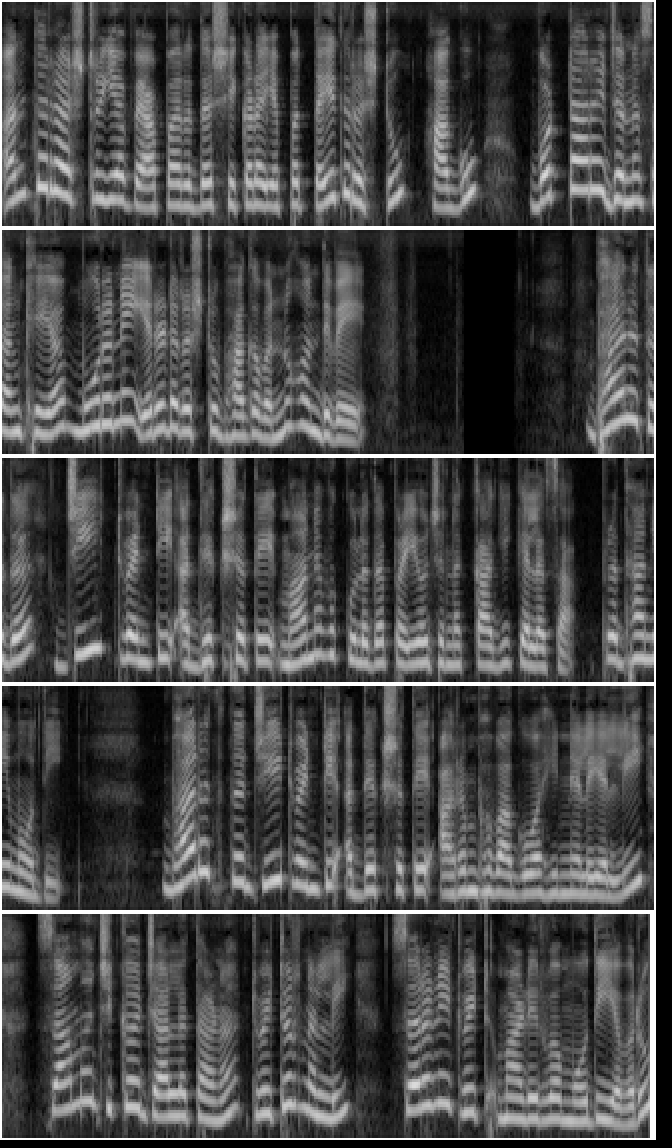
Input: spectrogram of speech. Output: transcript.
ಅಂತಾರಾಷ್ಟ್ರೀಯ ವ್ಯಾಪಾರದ ಶೇಕಡ ಎಪ್ಪತ್ತೈದರಷ್ಟು ಹಾಗೂ ಒಟ್ಟಾರೆ ಜನಸಂಖ್ಯೆಯ ಮೂರನೇ ಎರಡರಷ್ಟು ಭಾಗವನ್ನು ಹೊಂದಿವೆ. ಭಾರತದ ಜಿ ಟ್ವೆಂಟಿ ಅಧ್ಯಕ್ಷತೆ ಮಾನವ ಕುಲದ ಪ್ರಯೋಜನಕ್ಕಾಗಿ ಕೆಲಸ. ಪ್ರಧಾನಿ ಮೋದಿ. ಭಾರತದ ಜಿ ಟ್ವೆಂಟಿ ಅಧ್ಯಕ್ಷತೆ ಆರಂಭವಾಗುವ ಹಿನ್ನೆಲೆಯಲ್ಲಿ ಸಾಮಾಜಿಕ ಜಾಲತಾಣ ಟ್ವಿಟರ್ನಲ್ಲಿ ಸರಣಿ ಟ್ವೀಟ್ ಮಾಡಿರುವ ಮೋದಿಯವರು,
